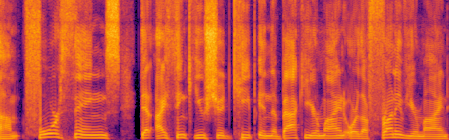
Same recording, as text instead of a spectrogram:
um, four things that I think you should keep in the back of your mind or the front of your mind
